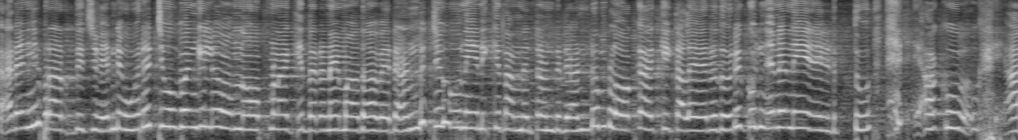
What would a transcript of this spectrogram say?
കരഞ്ഞ് പ്രാർത്ഥിച്ചു. എന്റെ ഒരു ട്യൂബെങ്കിലും ഒന്ന് ഓപ്പൺ ആക്കി തരണേ മാതാവേ. രണ്ട് ട്യൂബ് നീ എനിക്ക് തന്നിട്ടുണ്ട്. രണ്ടും ബ്ലോക്ക് ആക്കി കളയരുത്. ഒരു കുഞ്ഞിനെ നീ എടുത്തു. ആ കു ആ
